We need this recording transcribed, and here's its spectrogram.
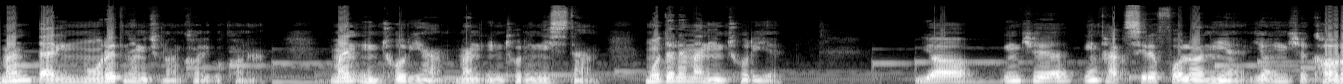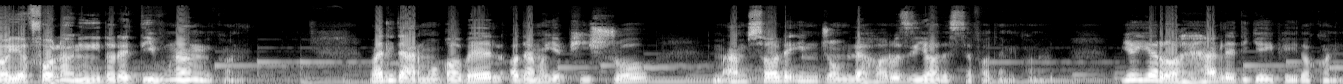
من در این مورد نمی‌تونم کاری بکنم. من اینطوریم من اینطوری نیستم. مدل من اینطوریه. یا اینکه این تقصیر فلانیه یا اینکه کارای فلانی داره دیوونم می‌کنه. ولی در مقابل آدمای پیشرو امثال این جمله ها رو زیاد استفاده می‌کنن. بیا یه راه حل دیگه ای پیدا کنیم.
